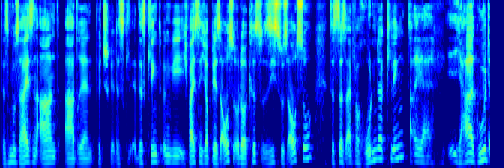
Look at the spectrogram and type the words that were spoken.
Das muss heißen Arndt Adrian Witschke. Das, das klingt irgendwie, ich weiß nicht, ob ihr es auch so, oder Chris, siehst du es auch so, dass das einfach runder klingt? Ah, ja, ja, gut,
